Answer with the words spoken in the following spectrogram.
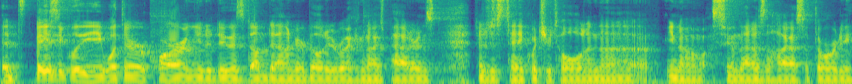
it's basically what they're requiring you to do is dumb down your ability to recognize patterns to just take what you're told and uh, you know assume that as the highest authority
